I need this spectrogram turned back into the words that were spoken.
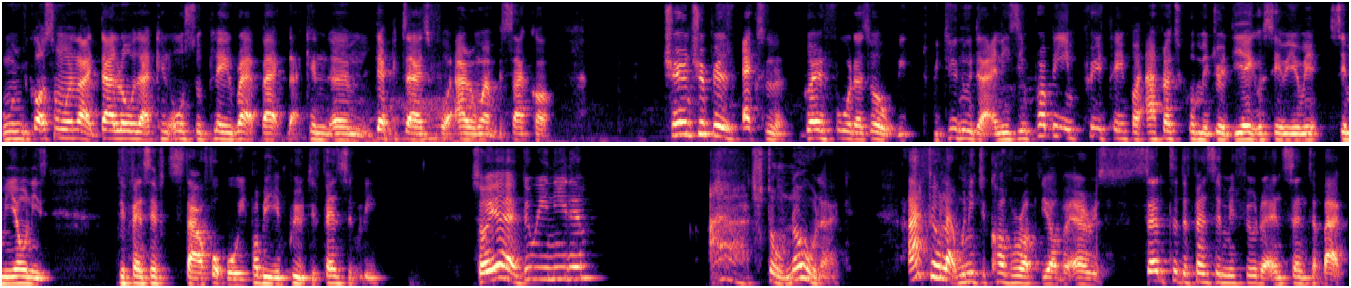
when we've got someone like Dalot that can also play right back, that can um, deputize for Aaron Wan-Bissaka? Kieran Trippier is excellent going forward as well. We, we do know that. And he's in, probably improved playing for Atletico Madrid, Diego Simeone's defensive style football. He probably improved defensively. So, yeah, do we need him? Ah, I just don't know. Like, I feel like we need to cover up the other areas center defensive midfielder and center back.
